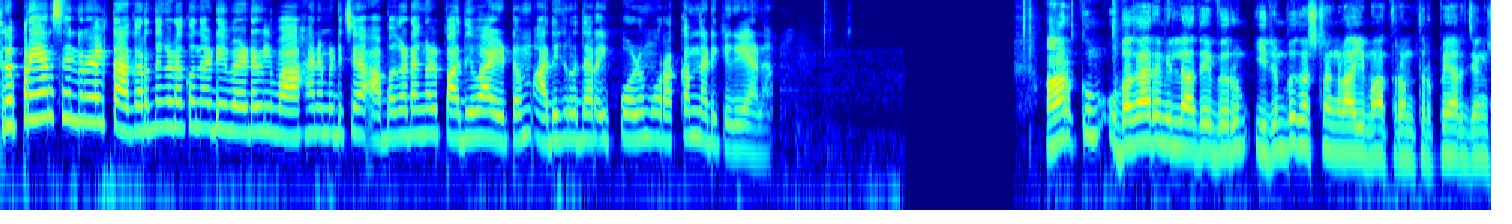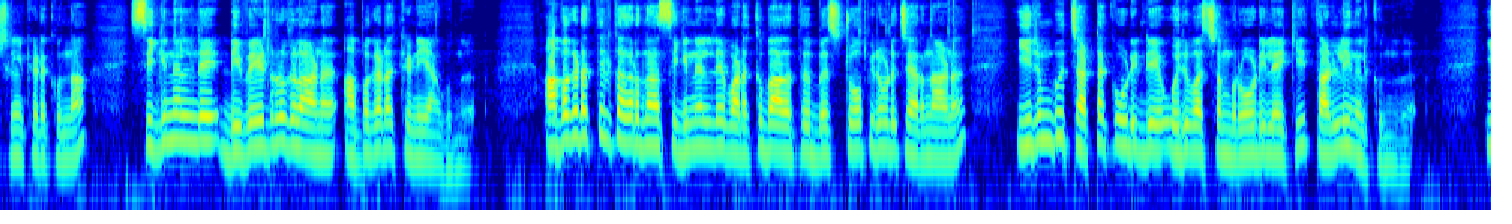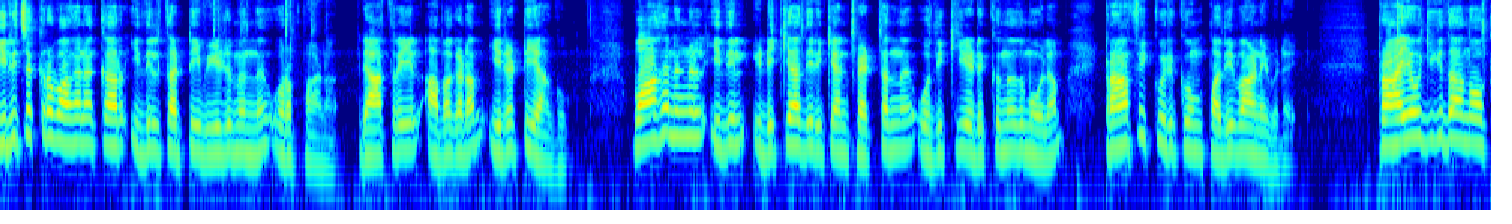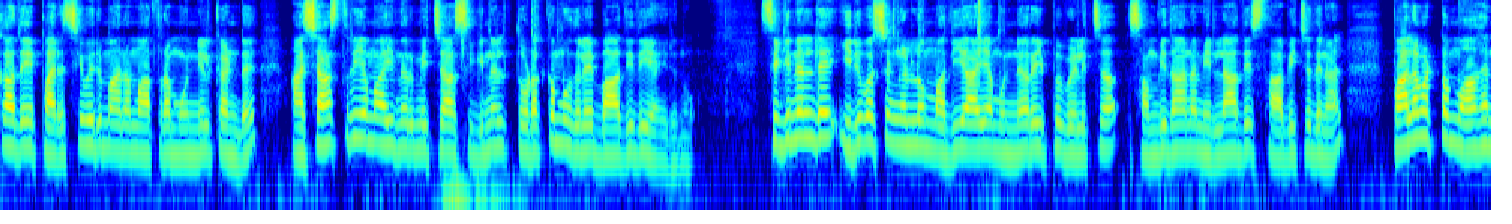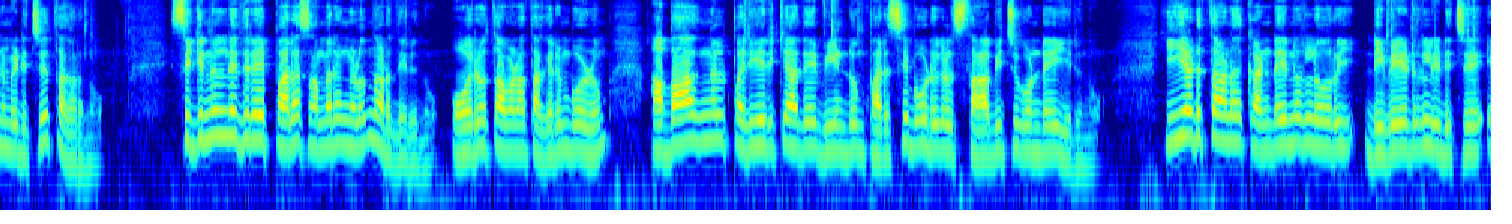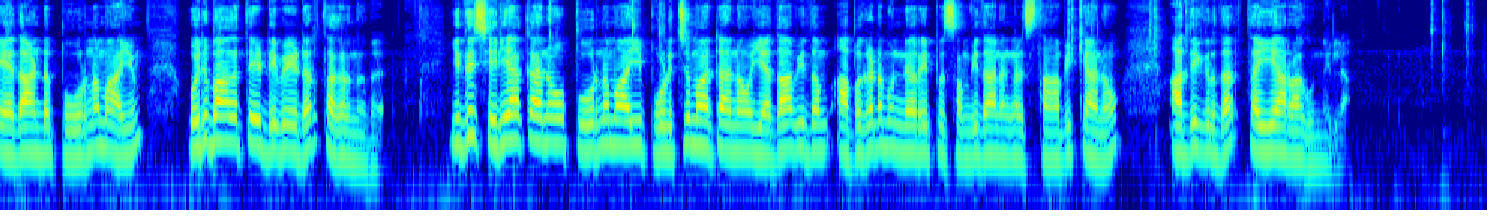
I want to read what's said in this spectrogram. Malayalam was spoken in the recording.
തൃപ്രയാർ സെന്ററിൽ തകർന്നു കിടക്കുന്ന ഡിവൈഡറിൽ വാഹനമിടിച്ച് അപകടങ്ങൾ പതിവായിട്ടും അധികൃതർ ഇപ്പോഴും ഉറക്കം നടിക്കുകയാണ്. ആർക്കും ഉപകാരമില്ലാതെ വെറും ഇരുമ്പ് കഷ്ണങ്ങളായി മാത്രം തൃപ്പയാർ ജംഗ്ഷനിൽ കിടക്കുന്ന സിഗ്നലിന്റെ ഡിവൈഡറുകളാണ് അപകടക്കിണിയാകുന്നത്. അപകടത്തിൽ തകർന്ന സിഗ്നലിന്റെ വടക്ക് ഭാഗത്ത് ബസ് സ്റ്റോപ്പിനോട് ചേർന്നാണ് ഇരുമ്പ് ചട്ടക്കൂടിന്റെ ഒരു വശം റോഡിലേക്ക് തള്ളി നിൽക്കുന്നത്. ഇരുചക്ര വാഹനക്കാർ ഇതിൽ തട്ടി വീഴുമെന്ന് ഉറപ്പാണ്. രാത്രിയിൽ അപകടം ഇരട്ടിയാകും. വാഹനങ്ങൾ ഇതിൽ ഇടിക്കാതിരിക്കാൻ പെട്ടെന്ന് ഒതുക്കിയെടുക്കുന്നത് മൂലം ട്രാഫിക് കുരുക്കും പതിവാണിവിടെ പ്രായോഗികത നോക്കാതെ പരസ്യവരുമാനം മാത്രം മുന്നിൽ കണ്ട് അശാസ്ത്രീയമായി നിർമ്മിച്ച സിഗ്നൽ തുടക്കം മുതലേ ബാധ്യതയായിരുന്നു. സിഗ്നലിന്റെ ഇരുവശങ്ങളിലും മതിയായ മുന്നറിയിപ്പ് വെളിച്ച സംവിധാനമില്ലാതെ സ്ഥാപിച്ചതിനാൽ പലവട്ടം വാഹനമിടിച്ച് തകർന്നു. സിഗ്നലിനെതിരെ പല സമരങ്ങളും നടന്നിരുന്നു. ഓരോ തവണ തകരുമ്പോഴും അപാകങ്ങൾ പരിഹരിക്കാതെ വീണ്ടും പരസ്യ ബോർഡുകൾ സ്ഥാപിച്ചുകൊണ്ടേയിരുന്നു. ഈയടുത്താണ് കണ്ടെയ്നർ ലോറി ഡിവൈഡറിൽ ഇടിച്ച് ഏതാണ്ട് പൂർണമായും ഒരു ഭാഗത്തെ ഡിവൈഡർ തകർന്നത്. ഇത് ശരിയാക്കാനോ പൂർണമായി പൊളിച്ചു മാറ്റാനോ യഥാവിധം അപകട മുന്നറിയിപ്പ് സംവിധാനങ്ങൾ സ്ഥാപിക്കാനോ അധികൃതർ തയ്യാറാകുന്നില്ല.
